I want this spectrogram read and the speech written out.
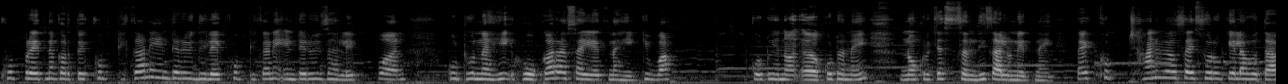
खूप प्रयत्न करतोय खूप ठिकाणी इंटरव्ह्यू दिले खूप ठिकाणी इंटरव्ह्यू झाले पण कुठूनही होकार असा येत नाही किंवा कुठे न कुठं कुठूनही नोकरीच्या संधी चालून येत नाही. ताई खूप छान व्यवसाय सुरू केला होता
